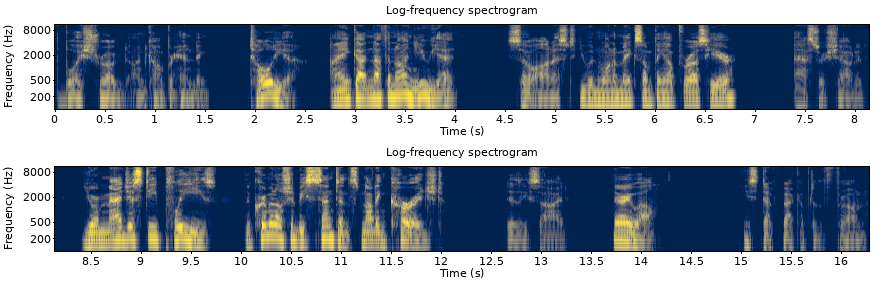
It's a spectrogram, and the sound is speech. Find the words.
The boy shrugged, uncomprehending. Told you, I ain't got nothing on you yet. So honest, you wouldn't want to make something up for us here? Astor shouted. Your Majesty, please. The criminal should be sentenced, not encouraged. Dizzy sighed. Very well. He stepped back up to the throne.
